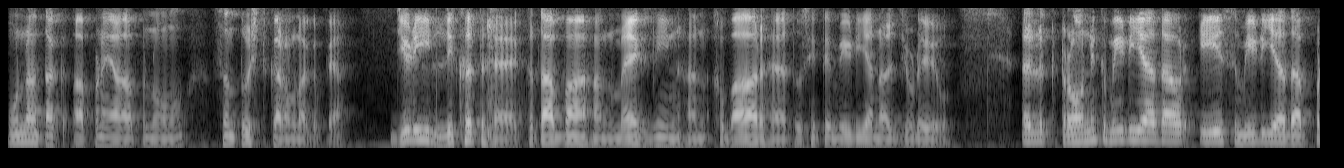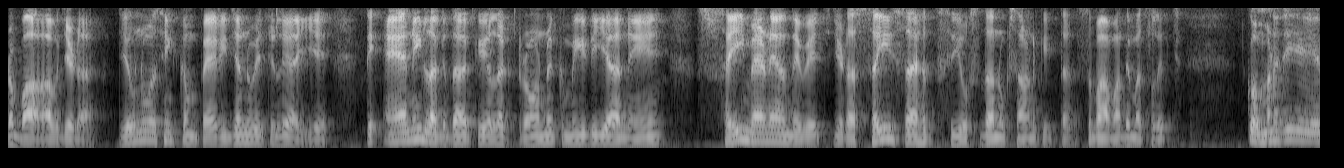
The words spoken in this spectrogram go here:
ਉਹਨਾਂ ਤੱਕ ਆਪਣੇ ਆਪ ਨੂੰ ਸੰਤੁਸ਼ਟ ਕਰਨ ਲੱਗ ਪਿਆ। ਜਿਹੜੀ ਲਿਖਤ ਹੈ, ਕਿਤਾਬਾਂ ਹਨ, ਮੈਗਜ਼ੀਨ ਹਨ, ਅਖਬਾਰ ਹੈ, ਤੁਸੀਂ ਤੇ ਮੀਡੀਆ ਨਾਲ ਜੁੜੇ ਹੋ ਇਲੈਕਟ੍ਰੋਨਿਕ ਮੀਡੀਆ ਦਾ ਔਰ ਇਸ ਮੀਡੀਆ ਦਾ ਪ੍ਰਭਾਵ ਜਿਹੜਾ, ਜੇ ਉਹਨੂੰ ਅਸੀਂ ਕੰਪੈਰੀਜ਼ਨ ਵਿੱਚ ਲਿਆਈਏ, ਤੇ ਐ ਨਹੀਂ ਲੱਗਦਾ ਕਿ ਇਲੈਕਟ੍ਰੋਨਿਕ ਮੀਡੀਆ ਨੇ ਸਹੀ ਮਾਇਨਿਆਂ ਦੇ ਵਿੱਚ ਜਿਹੜਾ ਸਹੀ ਸਾਹਿਤ ਸੀ, ਉਸ ਦਾ ਨੁਕਸਾਨ ਕੀਤਾ ਸੁਭਾਵਾਂ ਦੇ ਮਸਲੇ 'ਚ। ਘੁੰਮਣ ਜੀ, ਇਹ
